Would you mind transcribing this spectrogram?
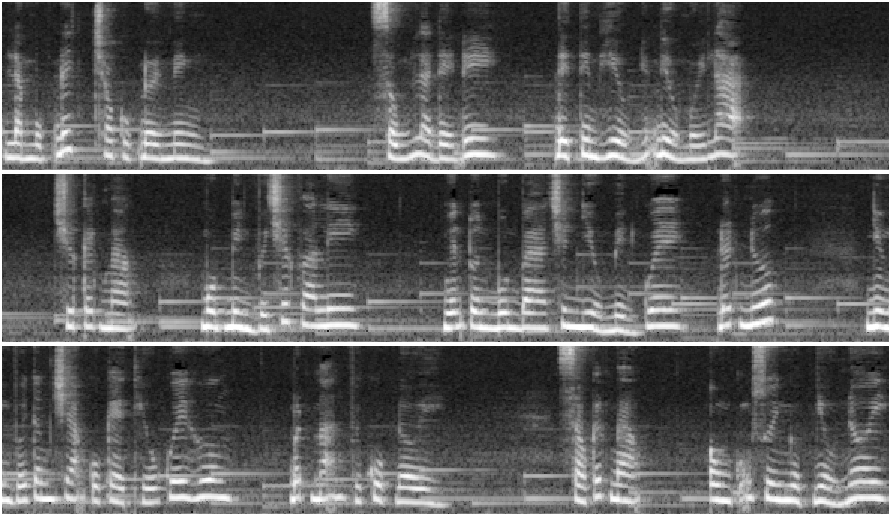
làm mục đích cho cuộc đời mình. Sống là để đi, để tìm hiểu những điều mới lạ. Trước cách mạng, một mình với chiếc vali, Nguyễn Tuân bôn ba trên nhiều miền quê, đất nước, nhưng với tâm trạng của kẻ thiếu quê hương, bất mãn với cuộc đời. Sau cách mạng, ông cũng xuôi ngược nhiều nơi,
